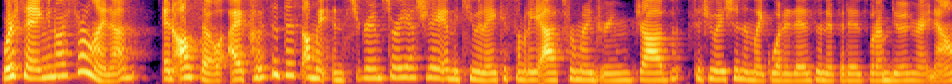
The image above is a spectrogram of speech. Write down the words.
we're staying in North Carolina. And also, I posted this on my Instagram story yesterday in the Q&A because somebody asked for my dream job situation and like what it is and if it is what I'm doing right now.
